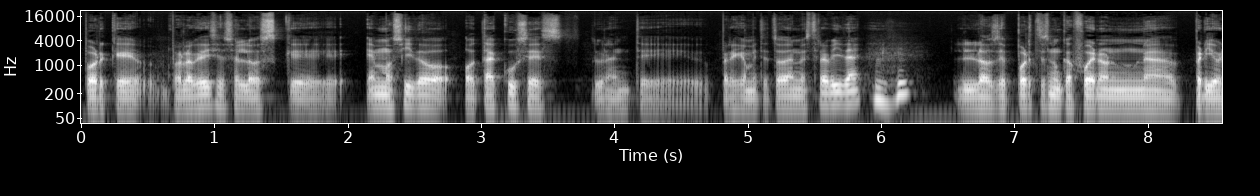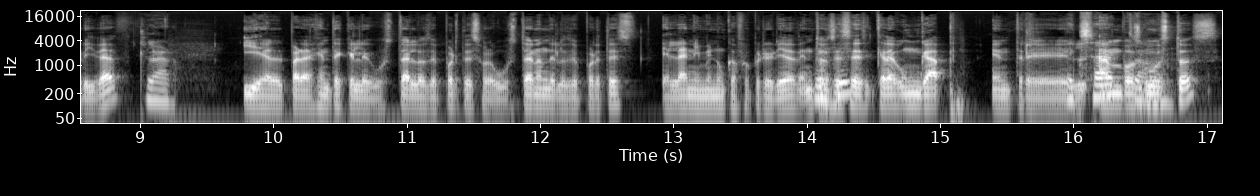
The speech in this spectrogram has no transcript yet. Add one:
porque por lo que dices, los que hemos sido otakuses durante prácticamente toda nuestra vida, los deportes nunca fueron una prioridad. Claro. Y el, para gente que le gusta los deportes o le gustaron de los deportes, el anime nunca fue prioridad. Entonces se queda un gap entre el- ambos gustos.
